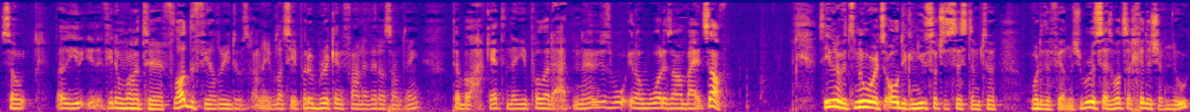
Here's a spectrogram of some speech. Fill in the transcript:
So, but you, if you don't want it to flood the field, what you do is, I mean, let's say you put a brick in front of it or something to block it, and then you pull it out, and then it just, you know, water's on by itself. So even if it's new or it's old, you can use such a system to water the field. Mishabur says, what's a chiddush of new?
